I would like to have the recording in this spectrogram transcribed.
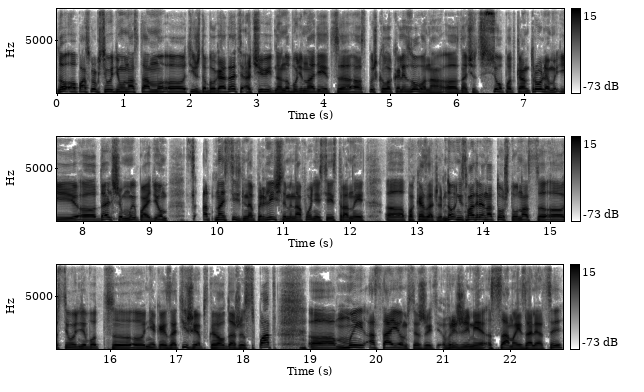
но поскольку сегодня у нас там тишь да благодать, очевидно, но будем надеяться, вспышка локализована э, значит, все под контролем, и э, дальше мы пойдем с относительно приличными на фоне всей страны э, показателями. Но несмотря на то, что у нас сегодня вот некое затишье, я бы сказал, даже спад, мы остаемся жить в режиме самоизоляции,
